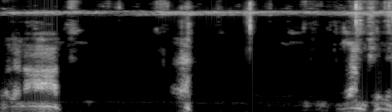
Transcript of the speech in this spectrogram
ভোলেনাথ। দিলাম ফেলে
